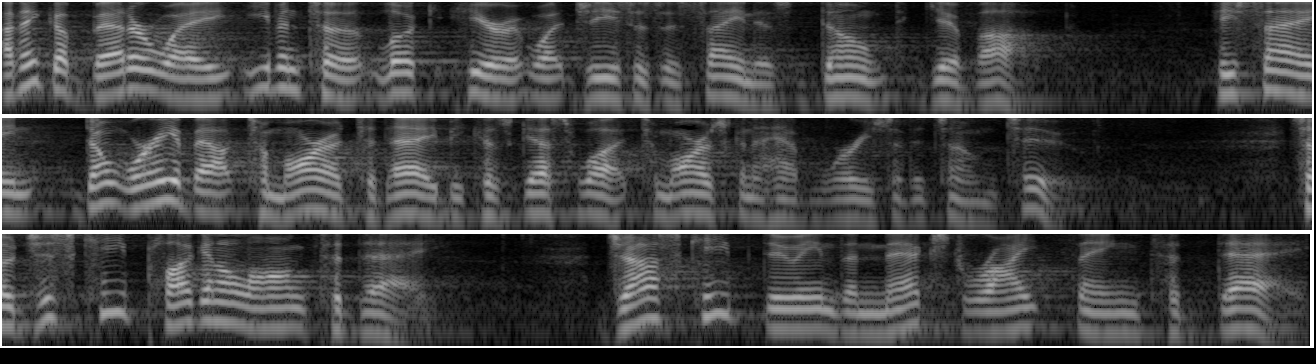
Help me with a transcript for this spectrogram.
I think a better way, even to look here at what Jesus is saying, is don't give up. He's saying, don't worry about tomorrow today because guess what? Tomorrow's going to have worries of its own too. So just keep plugging along today. Just keep doing the next right thing today.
